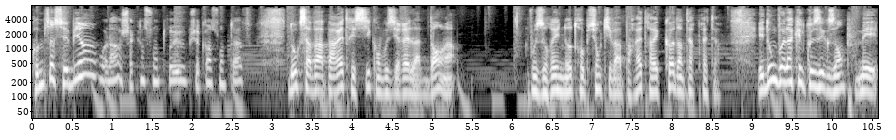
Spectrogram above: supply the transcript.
Comme ça, c'est bien. Voilà, chacun son truc, chacun son taf. Donc, ça va apparaître ici quand vous irez là-dedans, là. Vous aurez une autre option qui va apparaître avec code interpréteur. Et donc, voilà quelques exemples. Mais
